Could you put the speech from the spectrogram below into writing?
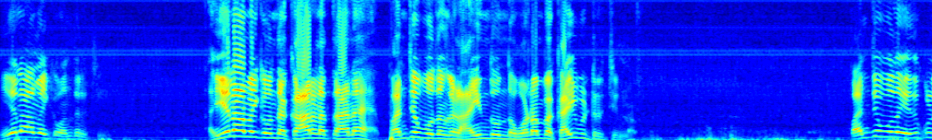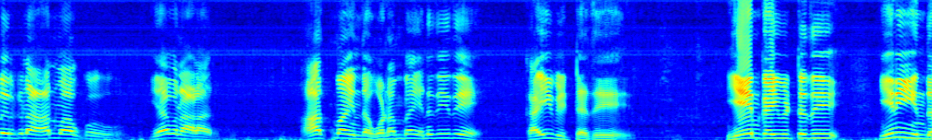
இயலாமைக்கு வந்துருச்சு. இயலாமைக்கு வந்த காரணத்தால் பஞ்சபூதங்கள் ஐந்தும் இந்த உடம்பை கைவிட்டுருச்சுன்னா. பஞ்சபூதம் எதுக்குள்ளே இருக்குன்னா ஆன்மாவுக்கு ஏவல் ஆளாக இருக்கு. ஆத்மா இந்த உடம்பை என்ன செய்யுது கைவிட்டது. ஏன் கைவிட்டது? இனி இந்த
